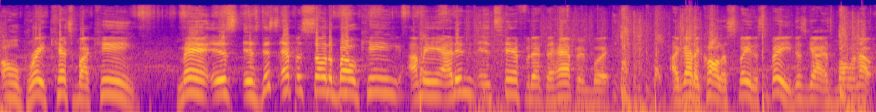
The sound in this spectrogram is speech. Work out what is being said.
Oh, great catch by King. Man, is is this episode about King? I mean, I didn't intend for that to happen, but I gotta call a spade a spade. This guy is balling out.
